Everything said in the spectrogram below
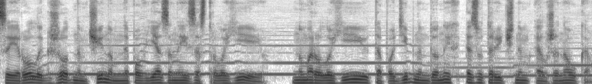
Цей ролик жодним чином не пов'язаний з астрологією, нумерологією та подібним до них езотеричним елженаукам.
